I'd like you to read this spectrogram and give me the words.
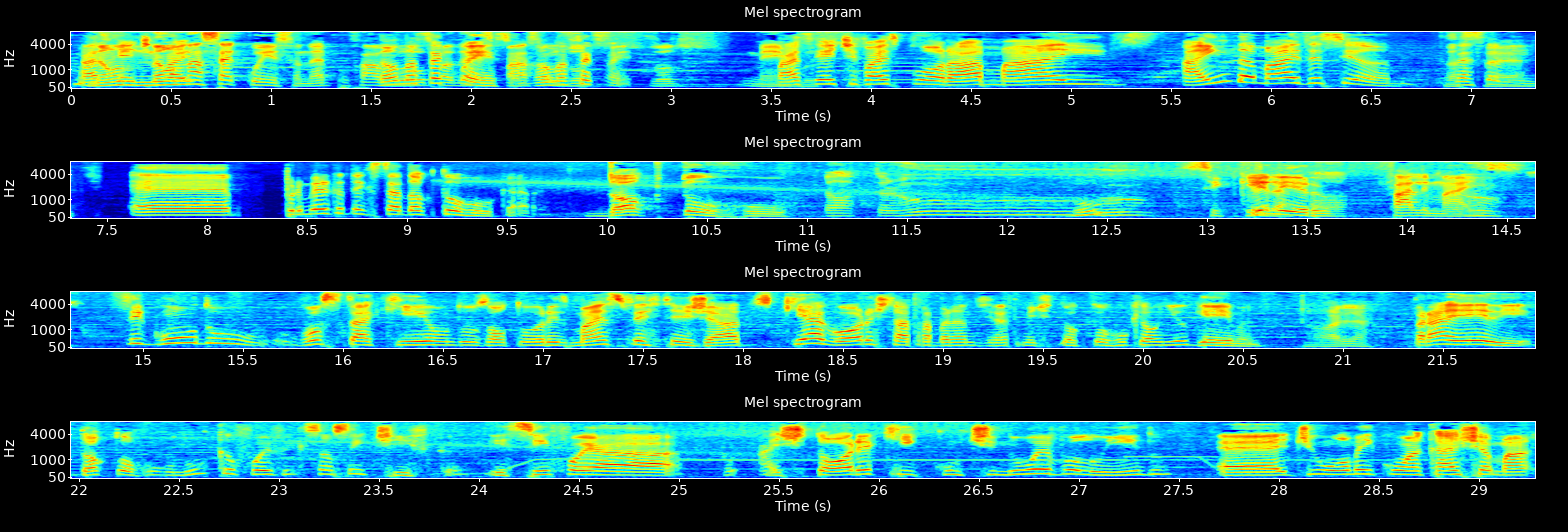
Mas não não vai, na sequência, né? Por favor, Não na sequência, espaço não na outros- sequência. mas que a gente vai explorar mais, ainda mais esse ano, Tá certamente. É, primeiro que eu tenho que citar Doctor Who, cara. Doctor Who. Doctor Who. Siqueira, Primeiro. fale mais. Segundo, vou citar aqui um dos autores mais festejados, que agora está trabalhando diretamente com Doctor Who, que é o Neil Gaiman. Olha. Pra ele, Doctor Who nunca foi ficção científica, e sim foi a, a história que continua evoluindo é, de um homem com uma, caixa ma-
